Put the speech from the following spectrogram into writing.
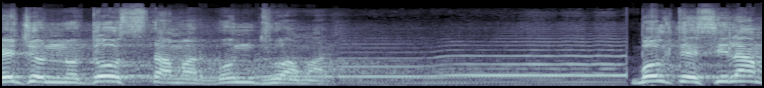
এজন্য দোস্ত আমার বন্ধু আমার। বলতেছিলাম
